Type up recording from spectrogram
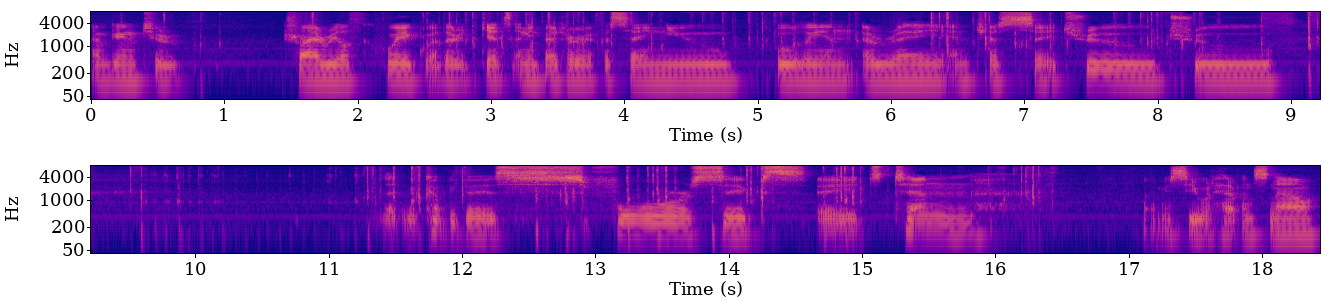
I'm going to try real quick whether it gets any better if I say new boolean array and just say true, true. Let me copy this, 4, 6, 8, 10. Let me see what happens now.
